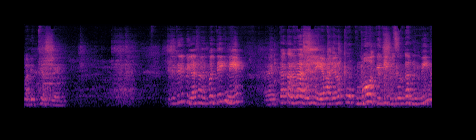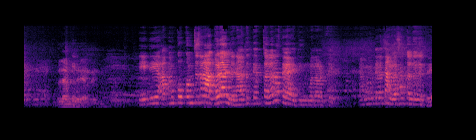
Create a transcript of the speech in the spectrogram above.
माहिती असल्याने कितीतरी पिल्ला सांगत पण ते की नाही इतका कलर आलेला नाही माझ्याकडे कोकमा होती ती भिजत घालून मी. ते ते आपण कोकमचं जर आगळ आणलं ना तर त्यात कलर असते आय थिंक मला वाटते त्यामुळे त्याला चांगलासा कलर येते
